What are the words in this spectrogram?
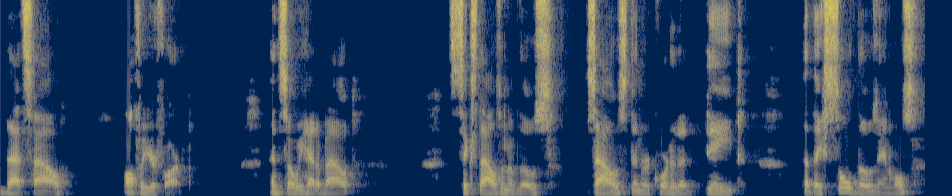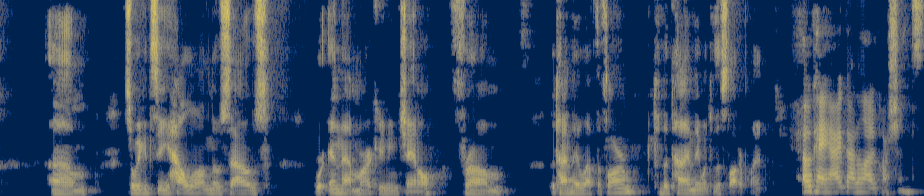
that sow off of your farm?" And so we had about 6,000 of those sows, then recorded a date that they sold those animals. Um, so we could see how long those sows were in that marketing channel from the time they left the farm to the time they went to the slaughter plant. Okay, I've got a lot of questions.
